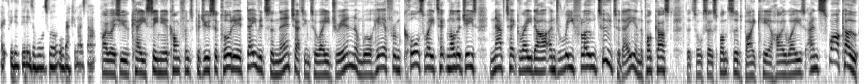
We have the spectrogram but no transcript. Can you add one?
hopefully these awards will, will recognise that. Highways UK senior conference producer Claudia Davidson there chatting to Adrian, and we'll hear from Causeway Technologies, Navtech Radar, and Reflow 2 today in the podcast that's also sponsored by Kier Highways and Swarco.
